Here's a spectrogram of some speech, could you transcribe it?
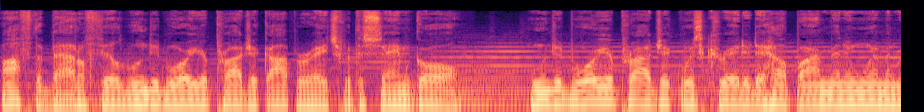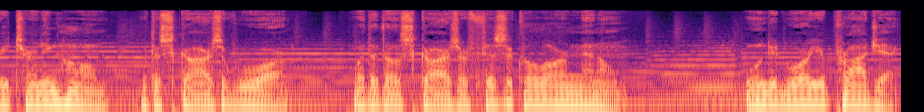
Off the battlefield, Wounded Warrior Project operates with the same goal. Wounded Warrior Project was created to help our men and women returning home with the scars of war, whether those scars are physical or mental. Wounded Warrior Project.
